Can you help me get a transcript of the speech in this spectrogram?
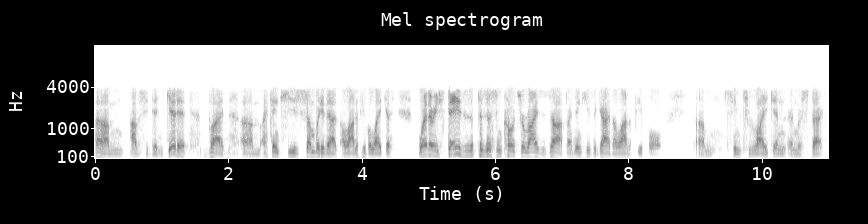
Um, obviously didn't get it, but um, I think he's somebody that a lot of people like. Whether he stays as a position coach or rises up, I think he's a guy that a lot of people um, seem to like and, and respect.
